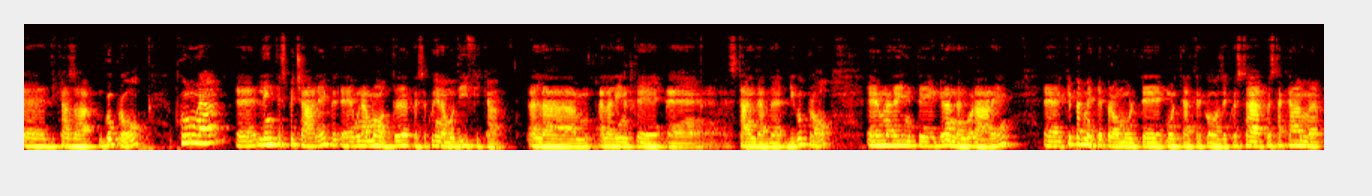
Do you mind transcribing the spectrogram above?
eh, di casa GoPro, con una eh, lente speciale, eh, una mod, questa qui è una modifica alla, alla lente eh, standard di GoPro, è una lente grandangolare eh, che permette però molte, molte altre cose. Questa, questa, cam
